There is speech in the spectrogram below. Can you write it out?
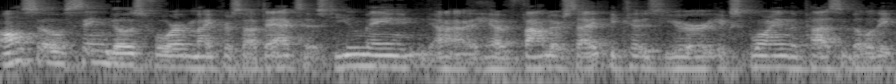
Also, same goes for Microsoft Access. You may uh, have found our site because you're exploring the possibility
